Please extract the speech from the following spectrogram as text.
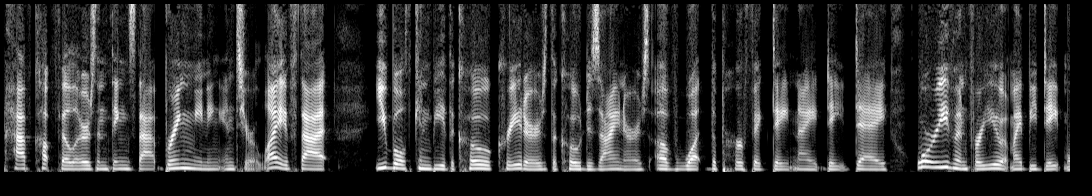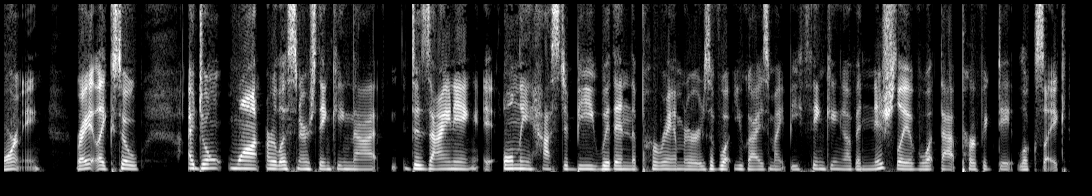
have cup fillers and things that bring meaning into your life that you both can be the co-creators, the co-designers of what the perfect date night, date day, or even for you it might be date morning, right? Like so I don't want our listeners thinking that designing it only has to be within the parameters of what you guys might be thinking of initially of what that perfect date looks like,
